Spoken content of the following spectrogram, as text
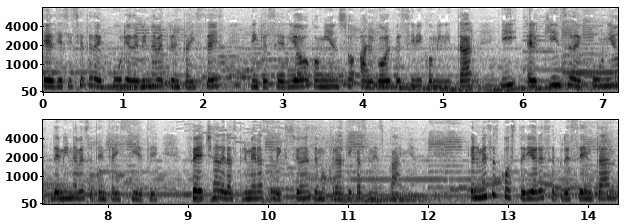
el 17 de julio de 1936, en que se dio comienzo al golpe cívico-militar, y el 15 de junio de 1977, fecha de las primeras elecciones democráticas en España. En meses posteriores se presentan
